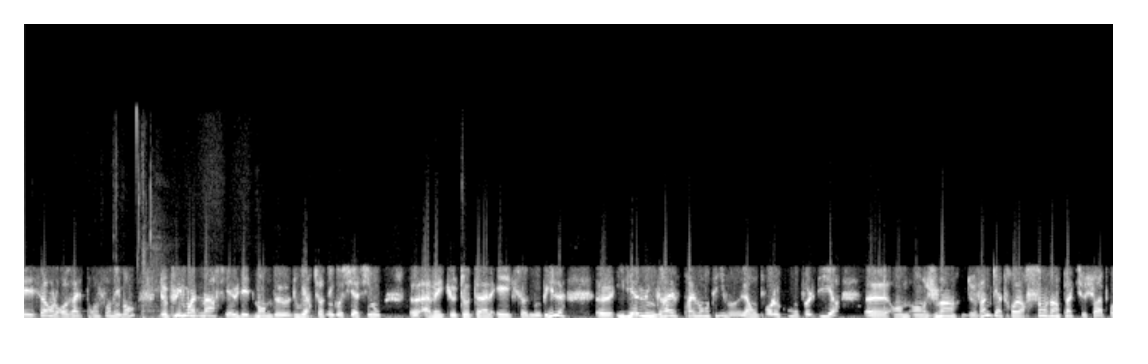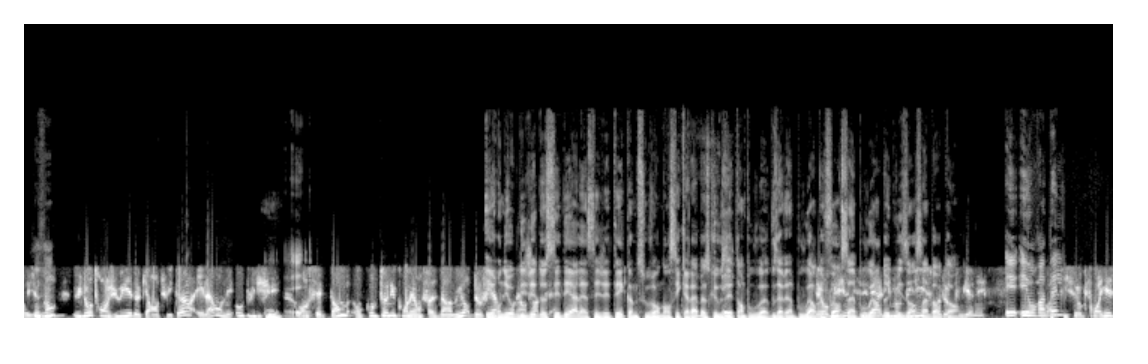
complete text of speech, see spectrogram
et ça, on le regrette profondément. Depuis le mois de mars, il y a eu des demandes de- d'ouverture de, négociations euh, avec euh, Total et ExxonMobil. Euh, il y a eu une grève préventive, là, on, pour le coup, on peut le dire, euh, en, en juin de 24 heures sans impact sur l'approvisionnement. Une autre en juillet de 48 heures. Et là, on est obligé, Et- en septembre, compte tenu qu'on est en face d'un mur, de Et faire on ce est obligé de céder à la CGT, comme souvent dans ces cas-là, parce que vous, Et- êtes en pouvoir, vous avez un pouvoir On de force et un pouvoir de nuisance de important. Et, et on rappelle qui s'est octroyé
